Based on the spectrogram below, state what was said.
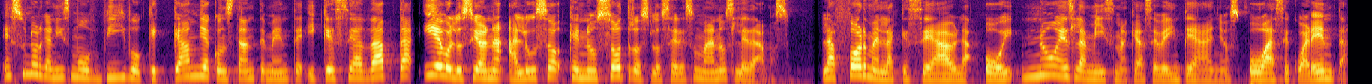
Es un organismo vivo que cambia constantemente y que se adapta y evoluciona al uso que nosotros los seres humanos le damos. La forma en la que se habla hoy no es la misma que hace 20 años o hace 40.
